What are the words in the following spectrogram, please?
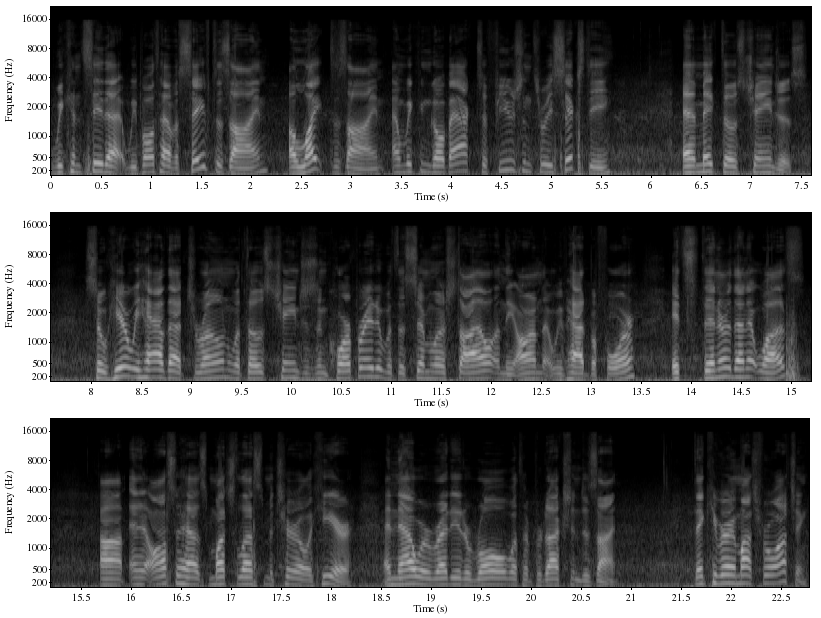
we can see that we both have a safe design, a light design, and we can go back to Fusion 360 and make those changes. So here we have that drone with those changes incorporated with a similar style and the arm that we've had before. It's thinner than it was, um, and it also has much less material here. And now we're ready to roll with a production design. Thank you very much for watching.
